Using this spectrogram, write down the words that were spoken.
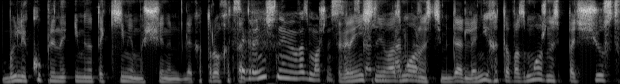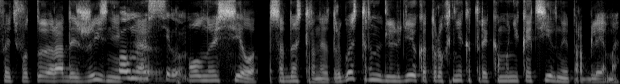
были куплены именно такими мужчинами, для которых С это ограниченными с возможностями. ограниченными скажем так, да. возможностями. Да, для них это возможность почувствовать вот радость жизни. Полную э, силу. Полную силу, с одной стороны. С другой стороны, для людей, у которых некоторые коммуникативные проблемы.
